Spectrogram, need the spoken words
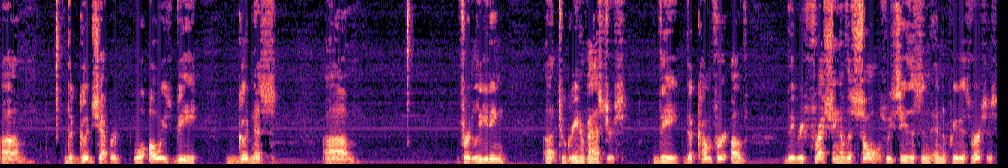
um, the good shepherd will always be goodness um, for leading uh, to greener pastures. The the comfort of the refreshing of the souls. We see this in, in the previous verses.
